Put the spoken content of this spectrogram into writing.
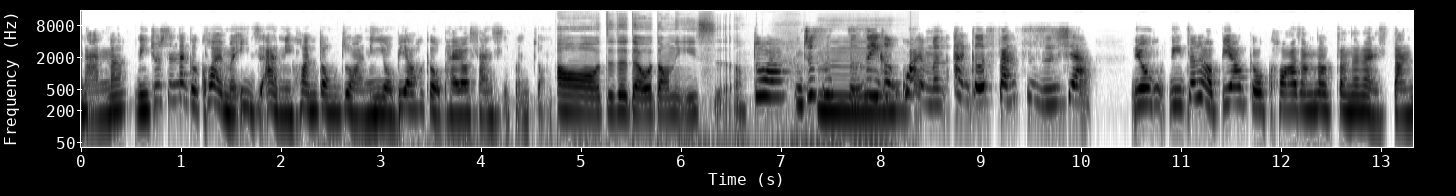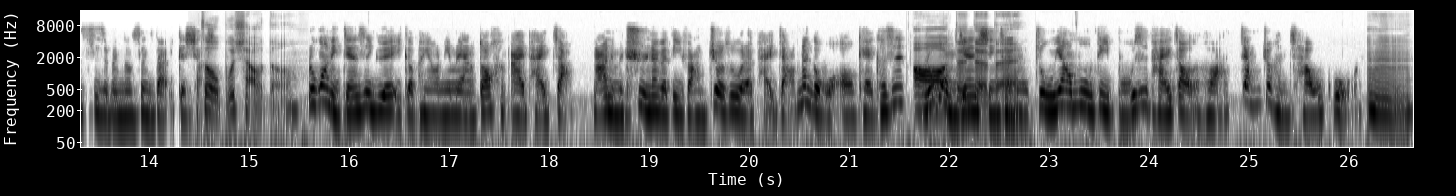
难呢、你就是那个快门一直按，你换动作啊，你有必要给我拍到三十分钟？哦，对对对，我懂你意思了。对啊，你就是只是一个嗯快门按个三四十下，你有你真的有必要给我夸张到站在那里三四十分钟，甚至到一个小时？这我不晓得。如果你今天是约一个朋友，你们俩都很爱拍照，然后你们去那个地方就是为了拍照，那个我 OK。可是如哦果我们今天行程的主要目的不是拍照的话，这样就很超过欸。嗯，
